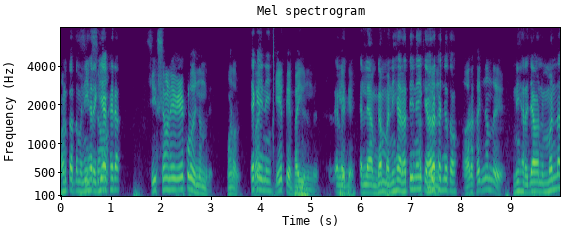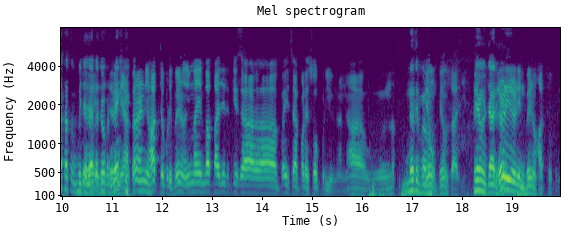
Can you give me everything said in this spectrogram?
ભણતર તમે નિહારે ગયા ખરા? શિક્ષણ એક એકડો જ નંબરે ભણેલો. એકય નહીં? એકે ભાઈઓ નંબરે. એટલે એટલે આમ ગામમાં નિહાર હતી નહીં કે હરખ જ નતો હરખ જ નંબરે નિહાર જવાનું મન ના થતું બીજા જાતો છોકરા નહીં. ઘરની હાથ ચપડી ભણ્યો એમાં એ બાપાજી કે પૈસા પડે સોપડીયું ના નથી નથી ભણવું. ભેવું સારી ભેવું ચારી રડી રડીને ભણ્યો હાથ ચપડી.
